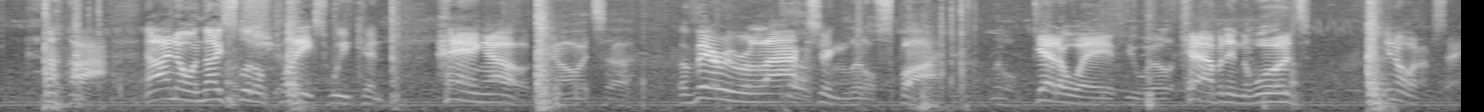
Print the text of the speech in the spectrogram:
now, I know a nice little place we can hang out, you know. It's a, a very relaxing little spot. A Little getaway, if you will. A cabin in the woods. You know what I'm saying.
